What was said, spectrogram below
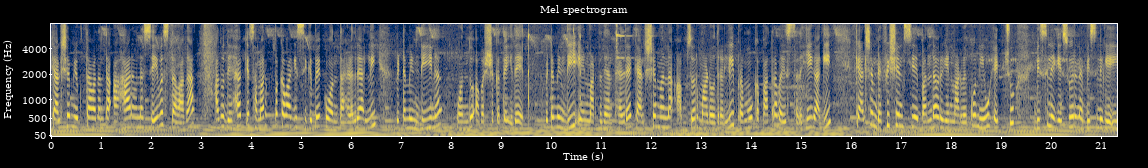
ಕ್ಯಾಲ್ಶಿಯಂ ಯುಕ್ತವಾದಂಥ ಆಹಾರವನ್ನು ಸೇವಿಸಿದವಾಗ ಅದು ದೇಹಕ್ಕೆ ಸಮರ್ಪಕವಾಗಿ ಸಿಗಬೇಕು ಅಂತ ಹೇಳಿದ್ರೆ ಅಲ್ಲಿ ವಿಟಮಿನ್ ಡಿನ ಒಂದು ಅವಶ್ಯಕತೆ ಇದೆ. ವಿಟಮಿನ್ ಡಿ ಏನು ಮಾಡ್ತದೆ ಅಂತ ಹೇಳಿದ್ರೆ ಕ್ಯಾಲ್ಶಿಯಮನ್ನು ಅಬ್ಸರ್ವ್ ಮಾಡೋದರಲ್ಲಿ ಪ್ರಮುಖ ಪಾತ್ರ ವಹಿಸ್ತದೆ. ಹೀಗಾಗಿ ಕ್ಯಾಲ್ಶಿಯಂ ಡೆಫಿಷಿಯನ್ಸಿ ಬಂದವ್ರಿಗೆ ಏನು ಮಾಡಬೇಕು? ನೀವು ಹೆಚ್ಚು ಬಿಸಿಲಿಗೆ, ಸೂರ್ಯನ ಬಿಸಿಲಿಗೆ, ಈ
